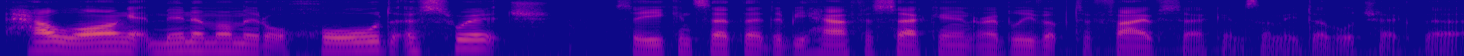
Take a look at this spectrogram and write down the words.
how long at minimum it'll hold a switch. So you can set that to be half a second, or I believe up to five seconds. Let me double check that.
